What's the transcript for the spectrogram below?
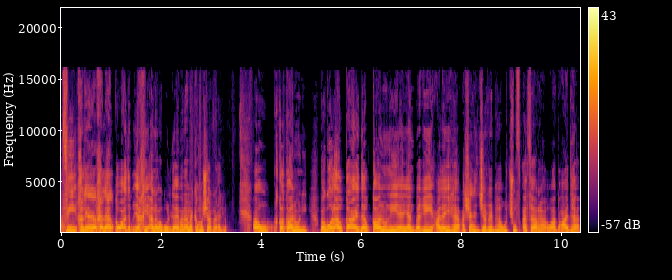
في خلينا نخليها القواعد يا أخي أنا بقول دائما أنا كمشرع اليوم أو كقانوني بقول القاعدة القانونية ينبغي عليها عشان تجربها وتشوف آثارها وأبعادها.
